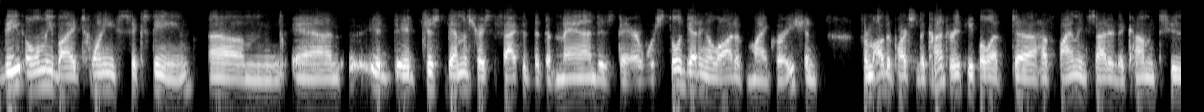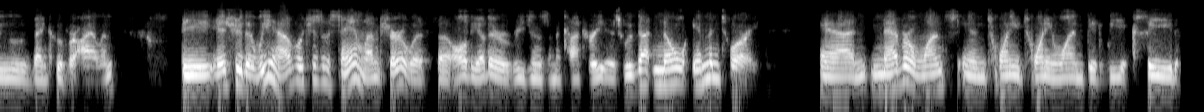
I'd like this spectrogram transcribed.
beat only by 2016. Um, and it, it just demonstrates the fact that the demand is there. We're still getting a lot of migration from other parts of the country, people that uh, have finally decided to come to Vancouver Island. The issue that we have, which is the same, I'm sure, with uh, all the other regions in the country, is we've got no inventory. And never once in 2021 did we exceed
